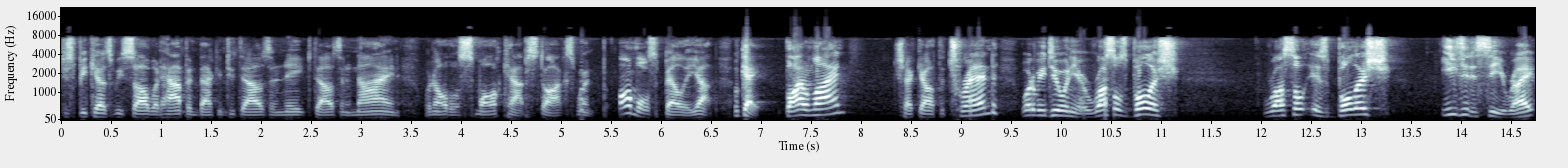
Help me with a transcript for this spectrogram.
just because we saw what happened back in 2008, 2009 when all those small cap stocks went almost belly up. Okay, bottom line, check out the trend. What are we doing here? Russell's bullish. Russell is bullish. Easy to see, right?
